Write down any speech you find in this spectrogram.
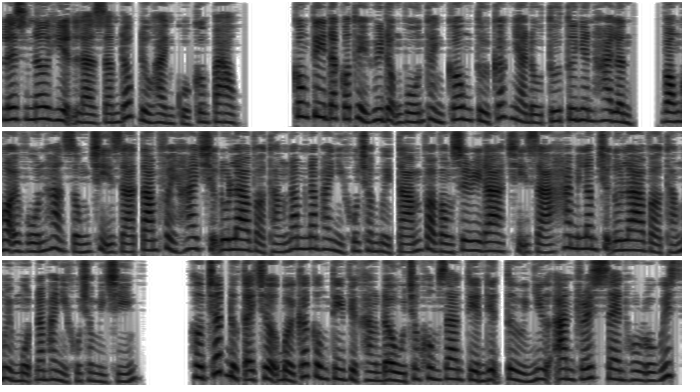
Lesner hiện là giám đốc điều hành của Compound. Công ty đã có thể huy động vốn thành công từ các nhà đầu tư tư nhân hai lần, vòng gọi vốn hạt giống trị giá 8,2 triệu đô la vào tháng 5 năm 2018 và vòng Series A trị giá 25 triệu đô la vào tháng 11 năm 2019. Hợp chất được tài trợ bởi các công ty việc hàng đầu trong không gian tiền điện tử như Andreessen Horowitz,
